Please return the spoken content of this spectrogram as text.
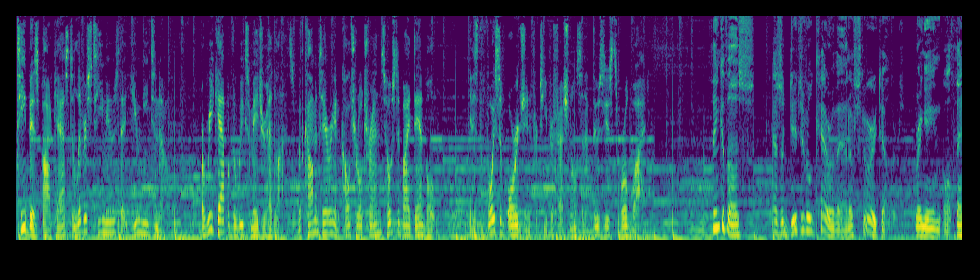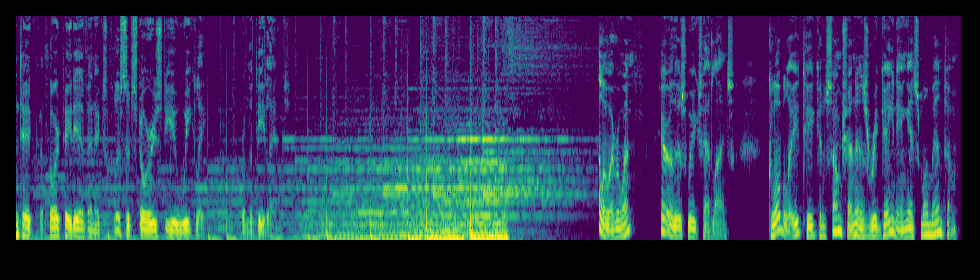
Tea Biz podcast delivers tea news that you need to know. A recap of the week's major headlines with commentary and cultural trends hosted by Dan Bolton. It is the voice of origin for tea professionals and enthusiasts worldwide. Think of us as a digital caravan of storytellers, bringing authentic, authoritative, and exclusive stories to you weekly from the tea lands. Hello, everyone. Here are this week's headlines. Globally, tea consumption is regaining its momentum.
